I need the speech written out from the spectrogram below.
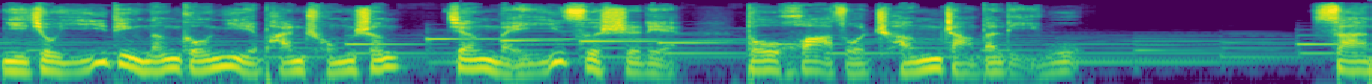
你就一定能够涅槃重生，将每一次试炼都化作成长的礼物。三，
